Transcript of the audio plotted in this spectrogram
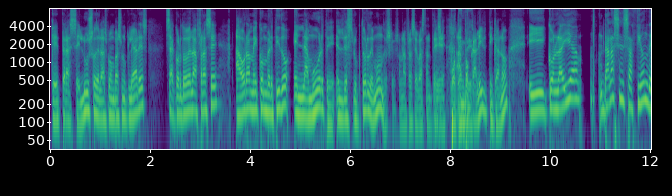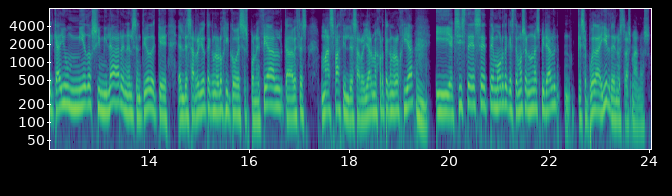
que tras el uso de las bombas nucleares, se acordó de la frase, ahora me he convertido en la muerte, el destructor de mundos, que es una frase bastante apocalíptica, ¿no? Y con la IA da la sensación de que hay un miedo similar en el sentido de que el desarrollo tecnológico es exponencial, cada vez es más fácil desarrollar mejor tecnología Mm. y existe ese temor de que estemos en una espiral que se pueda ir de nuestras manos.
